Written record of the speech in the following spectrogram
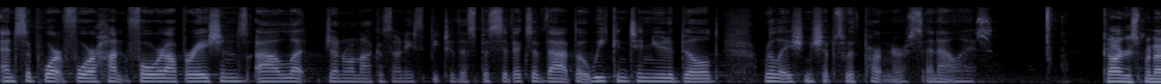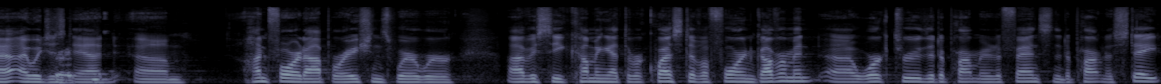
and support for hunt forward operations. I'll let General Nakasone speak to the specifics of that, but we continue to build relationships with partners and allies. Congressman, I, I would just add um, hunt forward operations where we're obviously coming at the request of a foreign government, uh, work through the Department of Defense and the Department of State,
